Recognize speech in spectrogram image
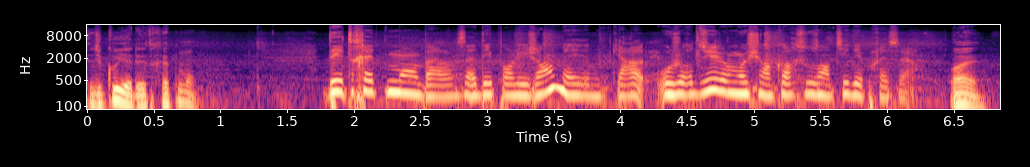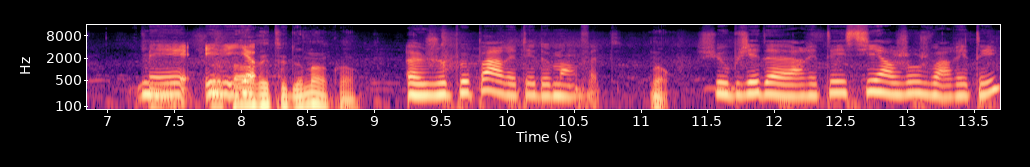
Et du coup, il y a des traitements. Des traitements, bah, ça dépend les gens, mais aujourd'hui, moi, je suis encore sous antidépresseur. Ouais. Mais Tu il pas y a- arrêter demain, quoi. euh, je peux pas arrêter demain, en fait. Non. Je suis obligée d'arrêter. Si un jour je veux arrêter,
